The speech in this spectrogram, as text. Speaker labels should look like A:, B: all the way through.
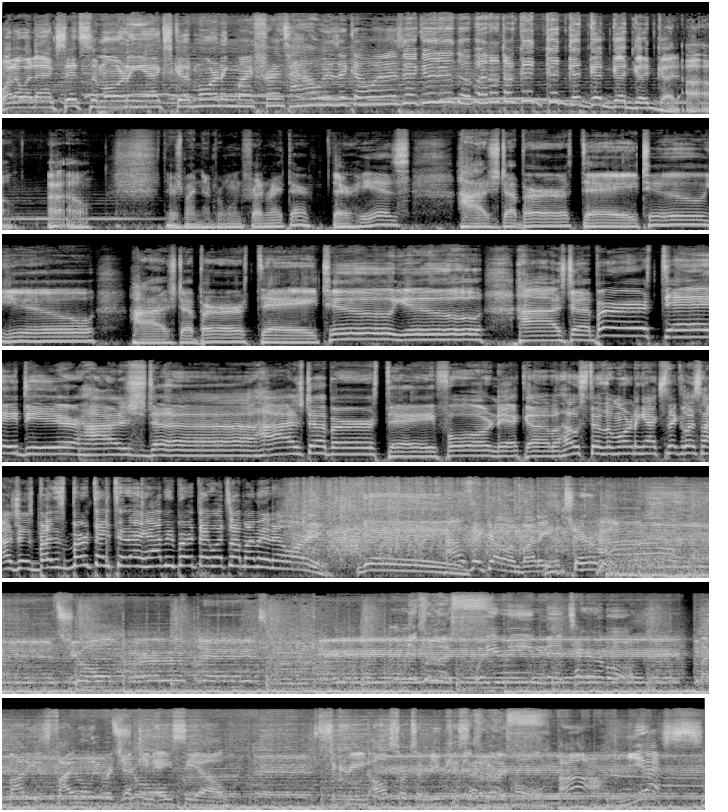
A: 101X, it's the Morning X. Good morning, my friends. How is it going? Is it good? Good, good, good, good, good, good, good. Uh oh. Uh oh. There's my number one friend right there. There he is. Hajda birthday to you. Hajda birthday to you. Hajda birthday, dear Hajda. Hajda birthday for Nick, uh, the host of the Morning X, Nicholas Hajda's his birthday today. Happy birthday. What's up, my man? How are you?
B: Yay!
A: How's it going, buddy?
B: terrible.
A: It's your birthday
B: finally rejecting ACL, secreting all sorts of mucus out of every hole.
A: Ah, yes.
